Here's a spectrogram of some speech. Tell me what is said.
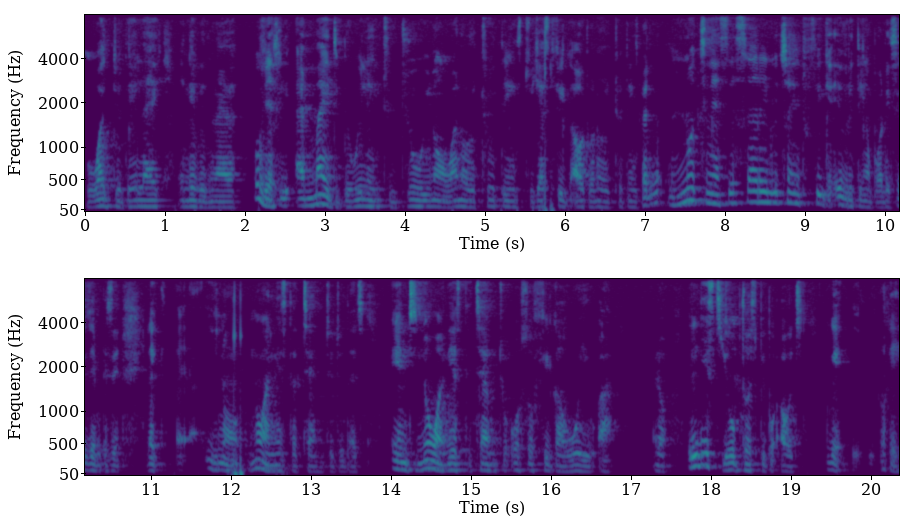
What do they like? And everything like that. Obviously i might be willing to do you know one or two things to just figure out one or two things but not necessarily trying to figure everything about a certain person. Like uh, you know no one has the time to do that. And no one has the time to also figure who you are. You know at least you help those people out. Okay okay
